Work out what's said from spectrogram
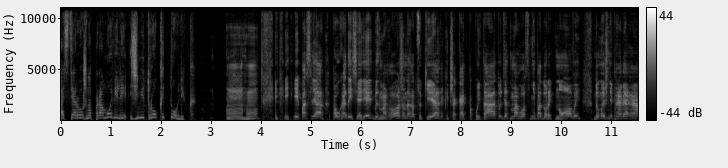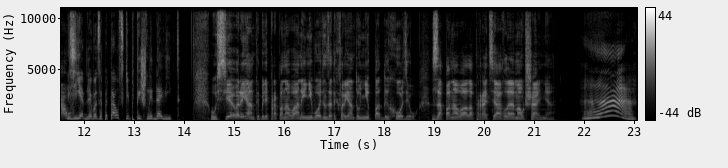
Асцярожна прамовілі змітрок і толік. Угу. І, і, і пасля паўгады сядзець без марожанага цукерак і чакаць пакуль тату дзед мароз не падорыць новы. Думаеш, не правяраў? З'едліва запытаў скептычны Давід. Усе варыянты былі прапанаваны і ніводзін з гэтых варыянтаў не падыходзіў. Запанавала працяглае маўчанне. А,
